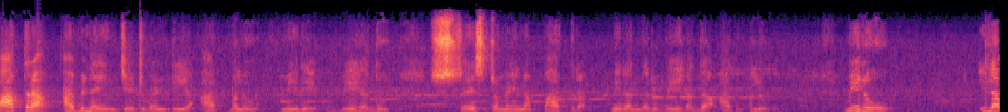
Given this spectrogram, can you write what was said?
పాత్ర అభినయించేటువంటి ఆత్మలు మీరే. బేహదు శ్రేష్టమైన పాత్ర. మీరందరూ బేహద ఆత్మలు. మీరు ఇలా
